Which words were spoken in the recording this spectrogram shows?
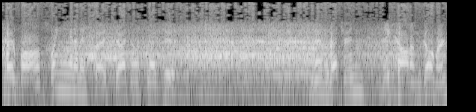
curveball, swinging and a miss by Stargell, strike two. And the veteran, they call him Gomer.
